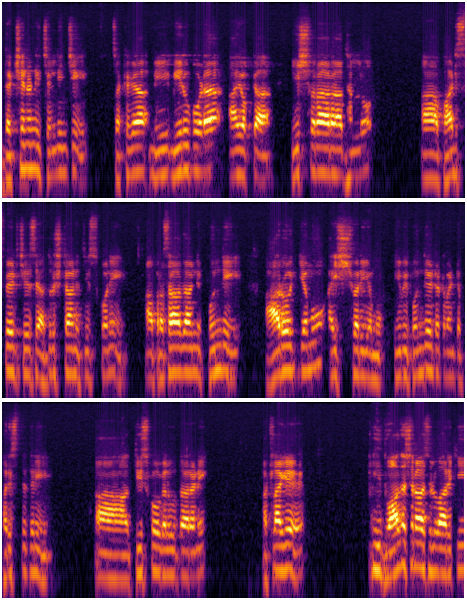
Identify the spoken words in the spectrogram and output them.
దక్షిణని చెల్లించి చక్కగా మీ మీరు కూడా ఆ యొక్క ఈశ్వరారాధనలో పార్టిసిపేట్ చేసే అదృష్టాన్ని తీసుకొని ఆ ప్రసాదాన్ని పొంది ఆరోగ్యము ఐశ్వర్యము ఇవి పొందేటటువంటి పరిస్థితిని తీసుకోగలుగుతారని. అట్లాగే ఈ ద్వాదశ రాశుల వారికి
